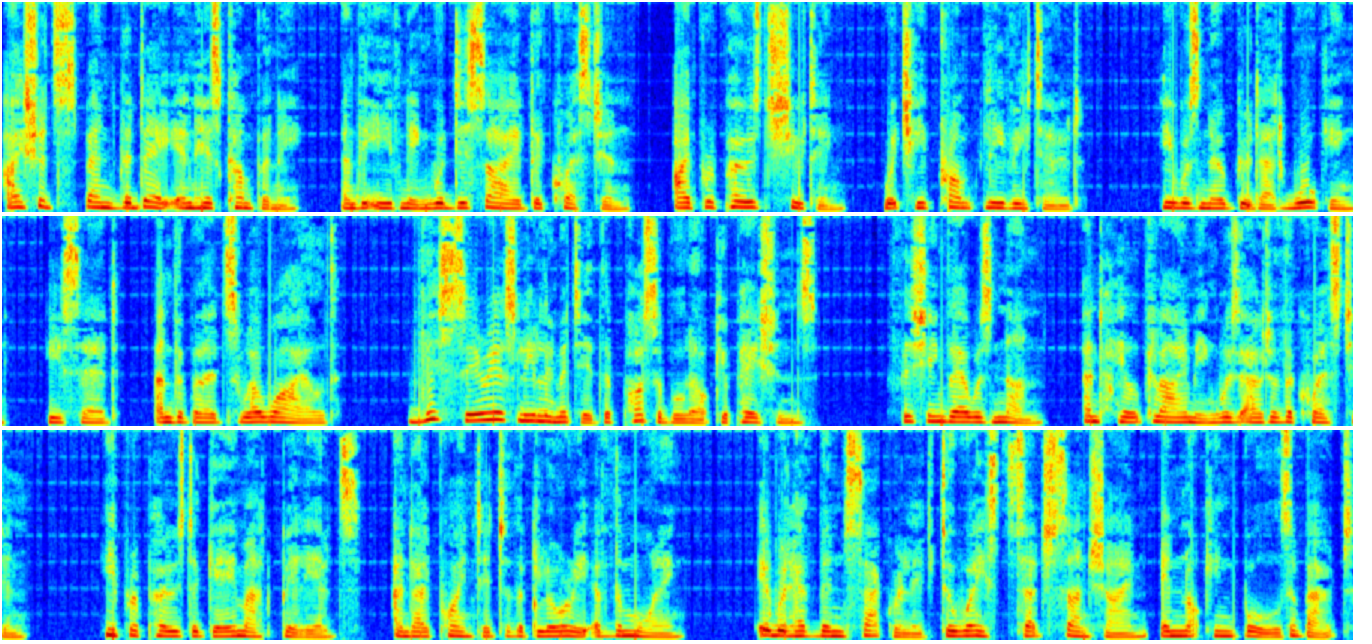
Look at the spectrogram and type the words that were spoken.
I should spend the day in his company, and the evening would decide the question. I proposed shooting, which he promptly vetoed. He was no good at walking, he said, and the birds were wild. This seriously limited the possible occupations. Fishing there was none, and hill climbing was out of the question. He proposed a game at billiards, and I pointed to the glory of the morning. It would have been sacrilege to waste such sunshine in knocking balls about.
